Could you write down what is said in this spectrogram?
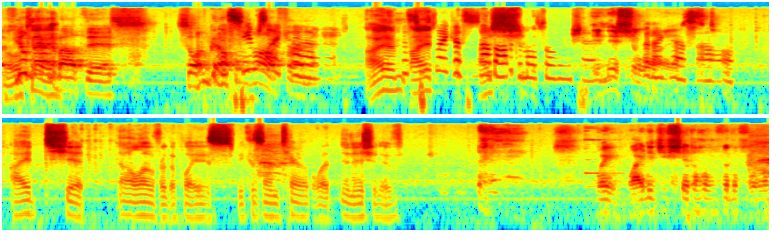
I feel Okay. bad about this, so I'm gonna This hold seems off like for a a minute. I am. this I. seems like a suboptimal solution. But I guess Initialize. I'll I shit all over the place because I'm terrible at initiative. Wait, why did you shit all over the floor?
